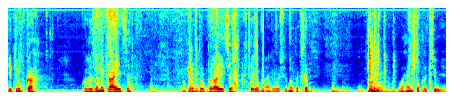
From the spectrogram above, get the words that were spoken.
і трубка, коли замикається, просто впирається в цей обмежувач. Воно так все легенько працює.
